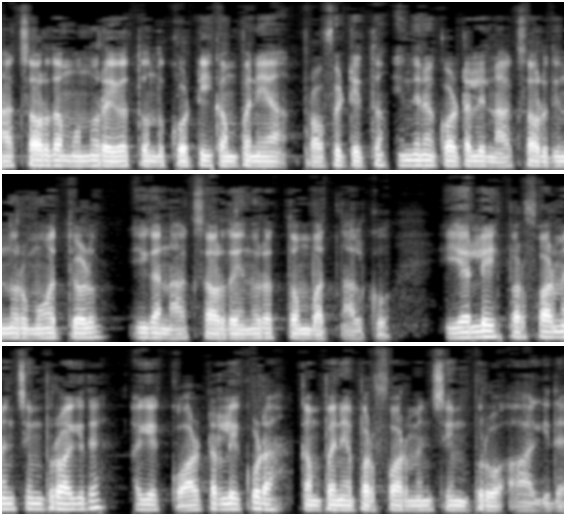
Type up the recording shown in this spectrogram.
ನಾಲ್ಕು ಸಾವಿರದ ಮುನ್ನೂರ ಐವತ್ತೊಂದು ಕೋಟಿ ಕಂಪನಿಯ ಪ್ರಾಫಿಟ್ ಇತ್ತು. ಇಂದಿನ ಕ್ವಾರ್ಟರ್ಲಿ ನಾಲ್ಕು ಸಾವಿರದ ಇನ್ನೂರ ಮೂವತ್ತೇಳು, ಈಗ ನಾಲ್ಕು ಸಾವಿರದ ಇನ್ನೂರ ತೊಂಬತ್ನಾಲ್ಕು. ಇಯರ್ಲಿ ಪರ್ಫಾರ್ಮೆನ್ಸ್ ಇಂಪ್ರೂವ್ ಆಗಿದೆ. ಹಾಗೆ ಕ್ವಾರ್ಟರ್ಲಿ ಕೂಡ ಕಂಪನಿಯ ಪರ್ಫಾರ್ಮೆನ್ಸ್ ಇಂಪ್ರೂವ್ ಆಗಿದೆ.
